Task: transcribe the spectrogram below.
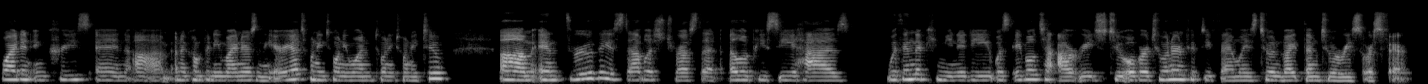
quite an increase in um, unaccompanied minors in the area, 2021, 2022. Um, and through the established trust that LOPC has within the community was able to outreach to over 250 families to invite them to a resource fair.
